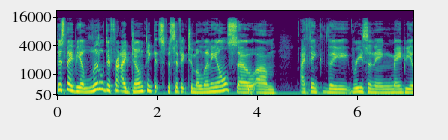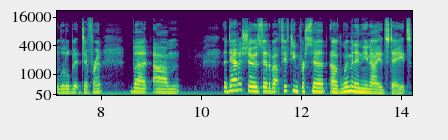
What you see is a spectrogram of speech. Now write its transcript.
this may be a little different. I don't think it's specific to millennials. So um, I think the reasoning may be a little bit different. But um, the data shows that about 15% of women in the United States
